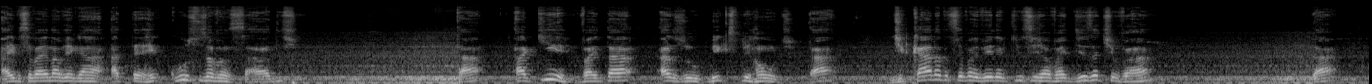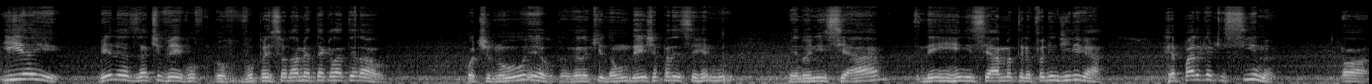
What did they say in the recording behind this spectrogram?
Aí você vai navegar até recursos avançados, tá? Aqui vai estar tá azul, Bixby Home, tá? De cara você vai ver aqui, você já vai desativar. Tá? E aí? Beleza, desativei. Vou, vou, pressionar minha tecla lateral. Continua o erro. Tá vendo aqui? Não deixa aparecer menu iniciar, nem reiniciar meu telefone nem desligar. Repare que aqui em cima, ó,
